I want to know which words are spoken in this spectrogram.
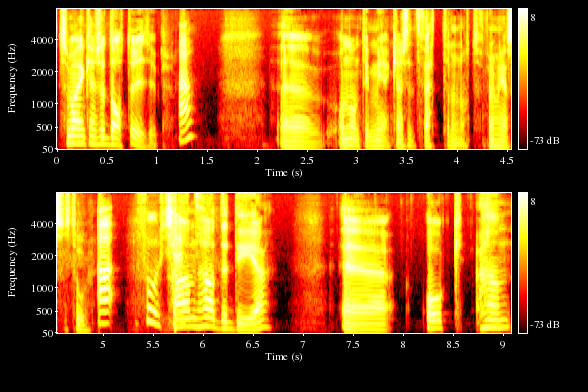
Som man kanske dator i typ. Ja. Eh, och någonting mer, kanske tvätt eller något. För den var ganska stor. ja, fortsätt. Han hade det. Eh, och han...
